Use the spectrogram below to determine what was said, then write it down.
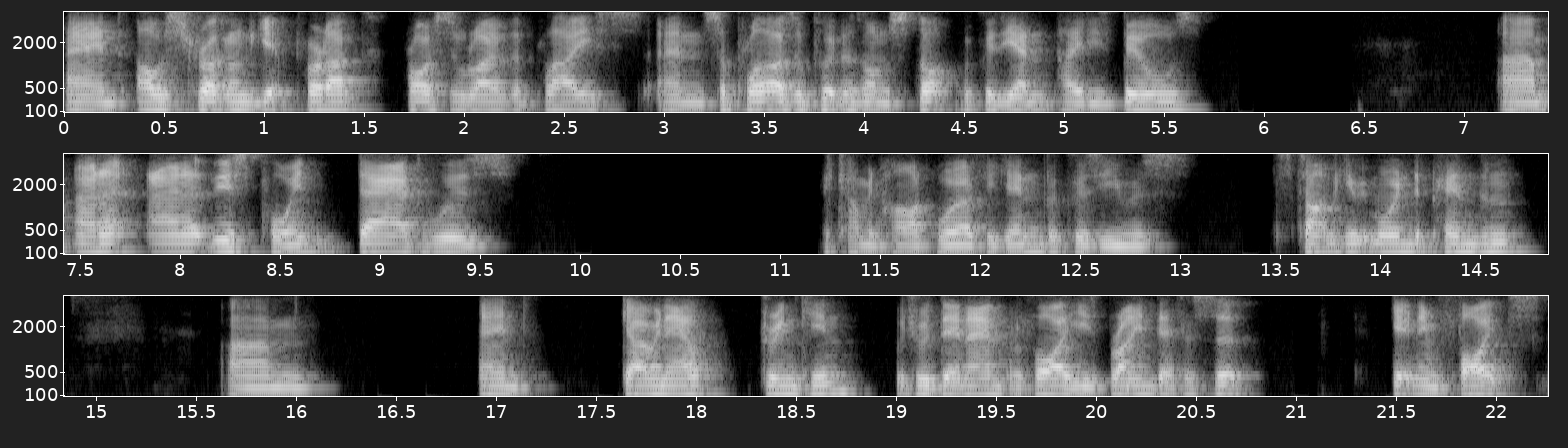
And I was struggling to get product, prices all over the place, and suppliers were putting us on stock because he hadn't paid his bills. Um, and, at, and at this point, dad was becoming hard work again because he was starting to get a bit more independent um, and going out drinking, which would then amplify his brain deficit, getting in fights,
